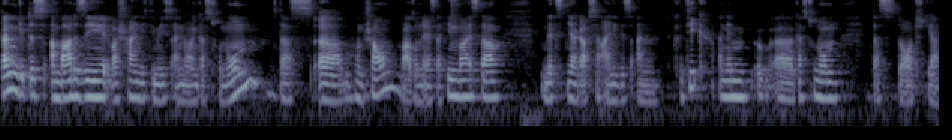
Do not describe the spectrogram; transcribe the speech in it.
Dann gibt es am Badesee wahrscheinlich demnächst einen neuen Gastronomen. Das äh, muss man schauen, war so ein erster Hinweis da. Im letzten Jahr gab es ja einiges an Kritik an dem äh, Gastronomen, dass dort ja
